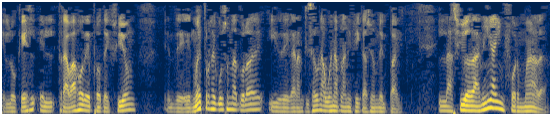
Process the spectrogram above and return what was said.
lo que es el trabajo de protección de nuestros recursos naturales y de garantizar una buena planificación del país. La ciudadanía informada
